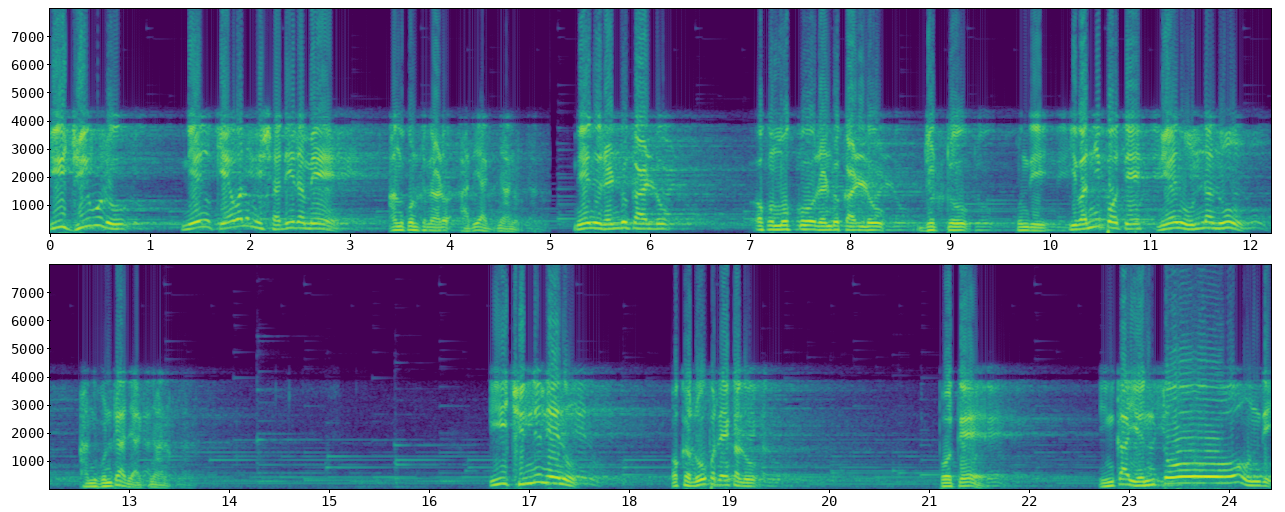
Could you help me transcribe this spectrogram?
ఈ జీవుడు నేను కేవలం ఈ శరీరమే అనుకుంటున్నాడు అది అజ్ఞానం. నేను రెండు కాళ్ళు ఒక ముక్కు రెండు కళ్ళు జుట్టు ఉంది. ఇవన్నీ పోతే నేను ఉండను అనుకుంటే అది అజ్ఞానం. ఈ చిన్ని నేను ఒక రూపరేఖలు పోతే ఇంకా ఎంతో ఉంది.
